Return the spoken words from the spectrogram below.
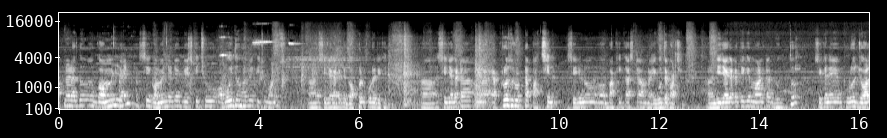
আপনার একদম গভর্নমেন্ট ল্যান্ড সেই গভর্নমেন্ট ল্যান্ডে বেশ কিছু অবৈধভাবে কিছু মানুষ সেই জায়গাটাকে দখল করে রেখেছে। সেই জায়গাটা আমরা অ্যাপ্রোচ রোডটা পাচ্ছি না, সেই জন্য বাকি কাজটা আমরা এগোতে পারছি না। কারণ যে জায়গাটা থেকে মালটা ঢুকতো, সেখানে পুরো জল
